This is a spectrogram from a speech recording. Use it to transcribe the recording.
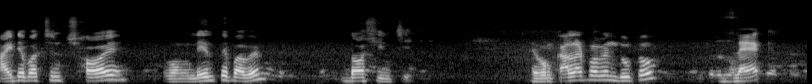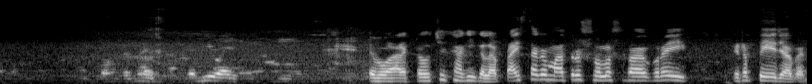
হাইটে পাচ্ছেন ছয় এবং লেন্থে পাবেন দশ ইঞ্চি। এবং কালার পাবেন দুটো ব্ল্যাক এবং আরেকটা হচ্ছে খাকি কালার প্রাইস থাকবে মাত্র ষোলোশো টাকা করে এটা পেয়ে যাবেন।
